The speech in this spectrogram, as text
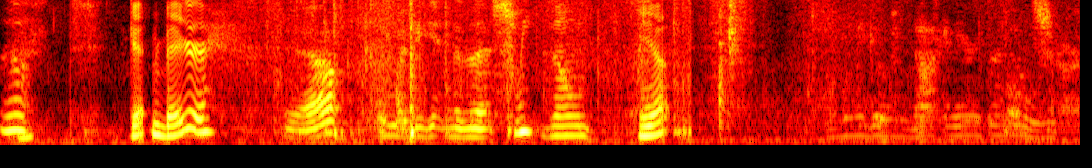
Yeah. Getting bigger. Yeah. We might be getting into that sweet zone. Yep. Let me go knocking everything over.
